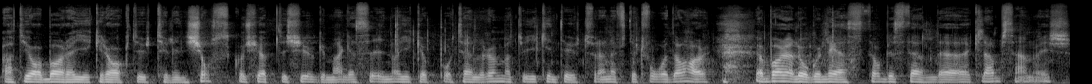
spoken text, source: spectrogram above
att jag bara gick rakt ut till en kiosk och köpte 20 magasin och gick upp på hotellrummet och gick inte ut förrän efter två dagar. Jag bara låg och läste och beställde club sandwich.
